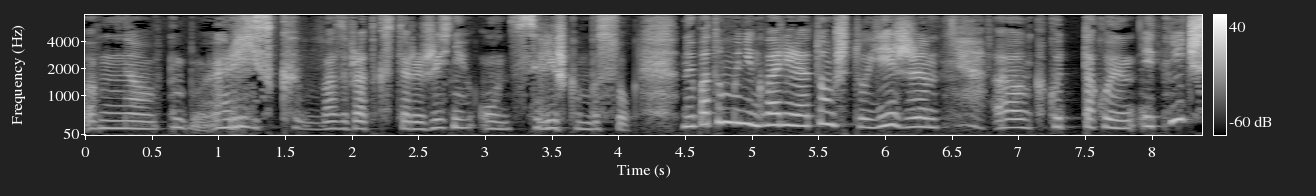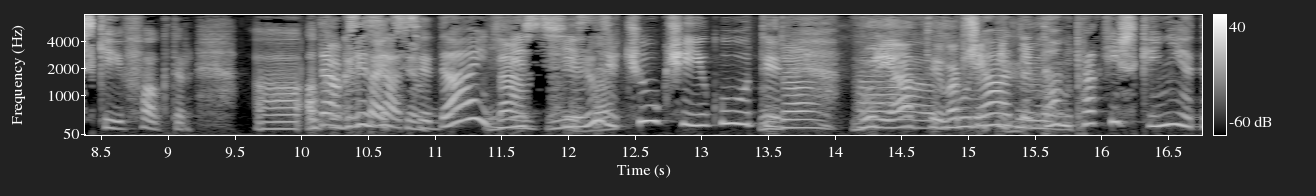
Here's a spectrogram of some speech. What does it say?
риск возврата к старой жизни, он слишком высок. Ну и потом мы не говорили о том, что есть же а, какой-то такой этнический фактор, а, алкоголизации, да, да, есть, есть люди, да. чукчи, якуты, да. буряты, а, вообще буряты, пить не там могут. практически нет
